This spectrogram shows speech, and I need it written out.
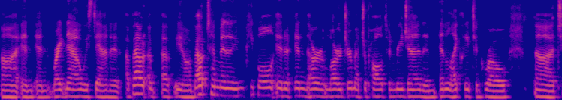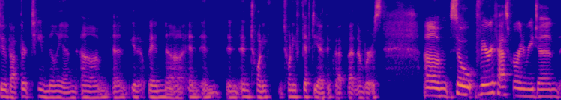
uh, and and right now we stand at about a, a, you know about 10 million people in in our larger metropolitan region and, and likely to grow uh, to about 13 million um, and you know in uh, in, in in in 20 2050 I think that that number is Um, so very fast growing region,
